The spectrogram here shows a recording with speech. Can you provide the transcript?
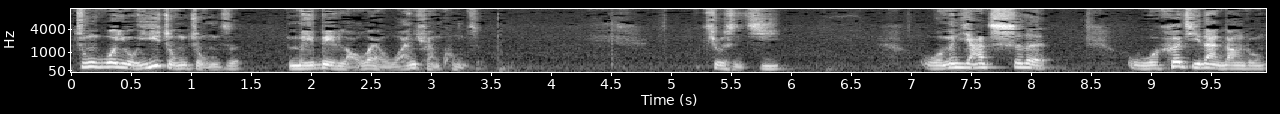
中国有一种种子没被老外完全控制，就是鸡。我们家吃的五颗鸡蛋当中，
